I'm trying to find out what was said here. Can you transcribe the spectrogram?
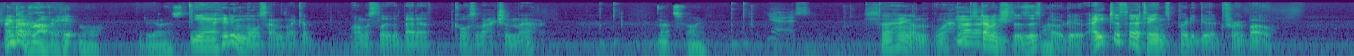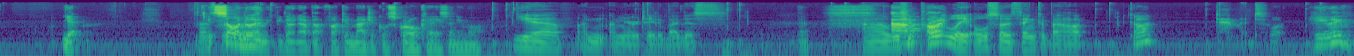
I think I'd rather hit more, to be honest. Yeah, hitting more sounds like a honestly the better course of action there. That's fine. Yes. So hang on, well, how much Uh, damage does this bow do? Eight to thirteen is pretty good for a bow. Yeah. That's It's so annoying good. that we don't have that fucking magical scroll case anymore. Yeah, I'm I'm irritated by this. Yeah. Uh, we Um, should alright. probably also think about. God damn it! What? Healing?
